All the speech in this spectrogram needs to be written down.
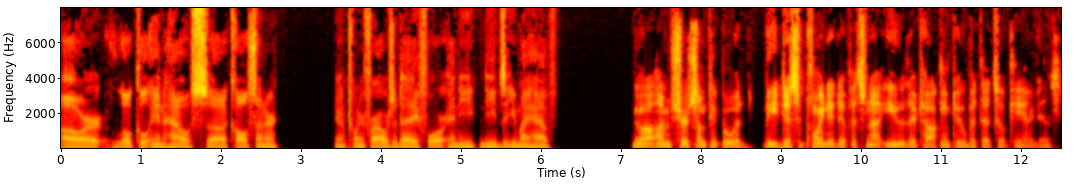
our local in-house uh, call center, you know, 24 hours a day for any needs that you might have. Well, I'm sure some people would be disappointed if it's not you they're talking to, but that's okay, I guess.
